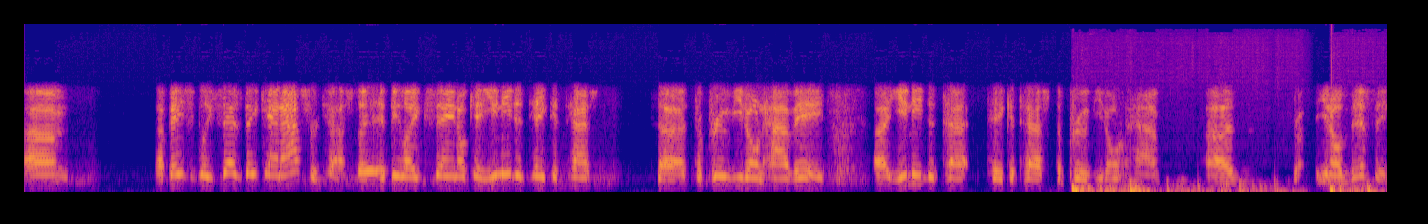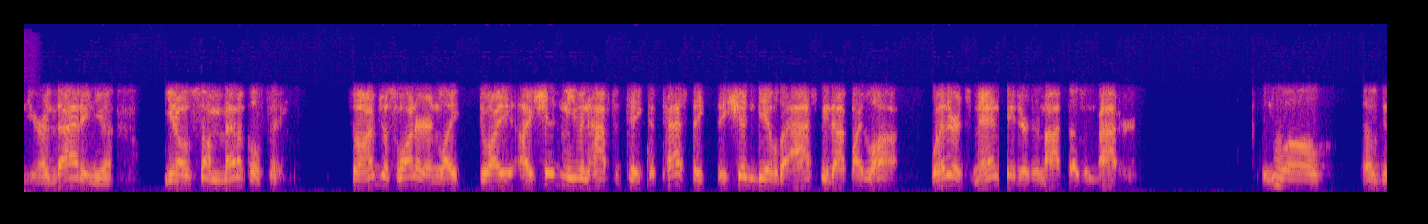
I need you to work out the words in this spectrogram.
Um, that basically says they can't ask for tests. It'd be like saying, okay, you need to take a test uh, to prove you don't have AIDS. Uh, you need to ta- take a test to prove you don't have, uh, you know, this in you or that in you, you know, some medical thing. So I'm just wondering, like, do I? I shouldn't even have to take the test. They they shouldn't be able to ask me that by law. Whether it's mandated or not doesn't matter. Well, okay.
